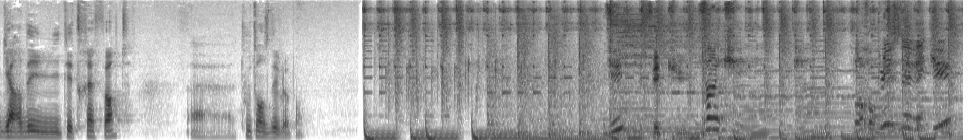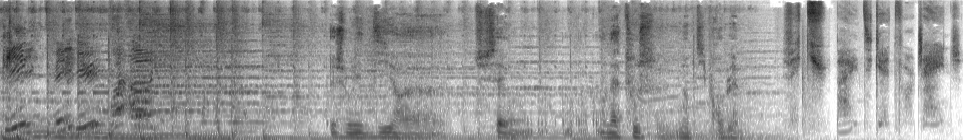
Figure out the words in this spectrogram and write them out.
garder une unité très forte euh, tout en se développant. Vu, Vécu. vaincu. Pour plus de vécu, clique vécu.org. Je voulais te dire, euh, tu sais, on, on a tous nos petits problèmes. Vécu. Buy ticket for change.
